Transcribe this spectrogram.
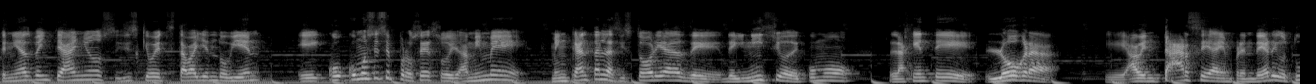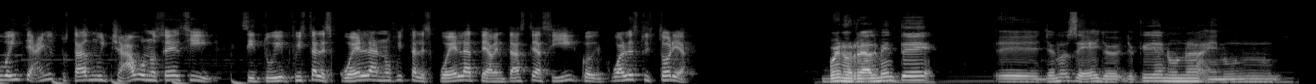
Tenías 20 años y dices que te estaba yendo bien. Eh, ¿cómo, es ese proceso? A mí me, me encantan las historias de, de inicio, de cómo la gente logra eh, aventarse a emprender. Digo, tú 20 años, pues estabas muy chavo, no sé si, si tú fuiste a la escuela, no fuiste a la escuela, te aventaste así. ¿Cuál es tu historia? Bueno, realmente eh, yo no sé, yo, yo quedé en una, en, un,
